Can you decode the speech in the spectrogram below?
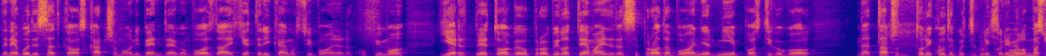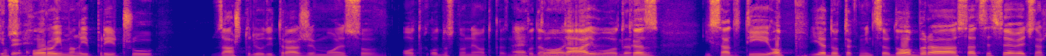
da ne bude sad kao skačemo oni band dragon voz, da je hat-trick, ajmo svi Bojena da kupimo, jer pre toga je upravo bila tema, ajde da se proda Bojen, jer nije postigao gol na tačno toliko utakmice koliko nije bilo mi smo pakete. skoro imali priču zašto ljudi traže Mojesov, od, odnosno ne otkaz, nego da to mu je, daju da. otkaz i sad ti, op, jedna utakmica dobra, sad se sve već, znaš,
